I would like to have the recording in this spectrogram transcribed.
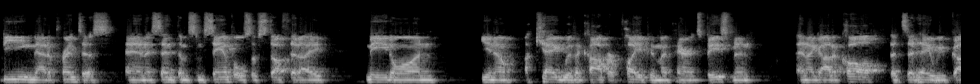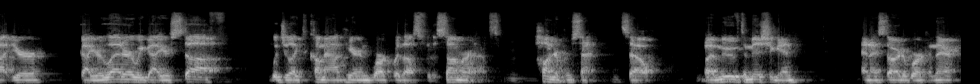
being that apprentice. And I sent them some samples of stuff that I made on you know, a keg with a copper pipe in my parents' basement. And I got a call that said, Hey, we've got your got your letter, we got your stuff. would you like to come out here and work with us for the summer? And I was 100%. So I moved to Michigan and I started working there.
